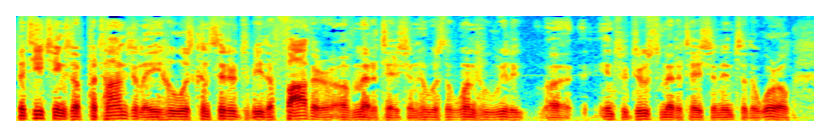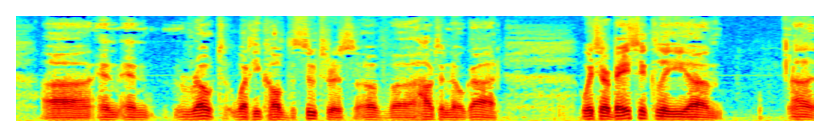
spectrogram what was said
the teachings of Patanjali, who was considered to be the father of meditation, who was the one who really uh, introduced meditation into the world, uh, and and wrote what he called the sutras of uh, how to know God, which are basically um, uh,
